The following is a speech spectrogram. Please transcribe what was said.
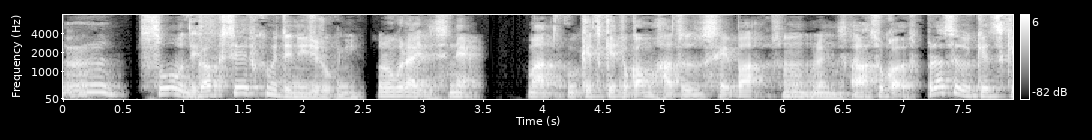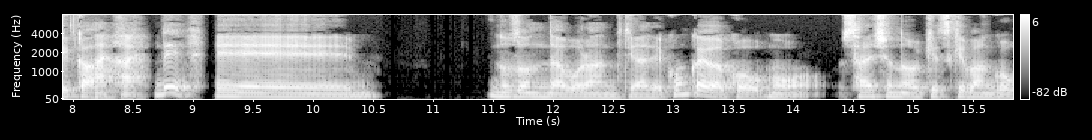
うん、そうです。学生含めて26人？そのぐらいですね。まあ、受付とかも外せば、そのぐらいですか、あ、そうか。プラス受付か。はいはい。で、えー望んだボランティアで、今回はこう、もう、最初の受付番号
